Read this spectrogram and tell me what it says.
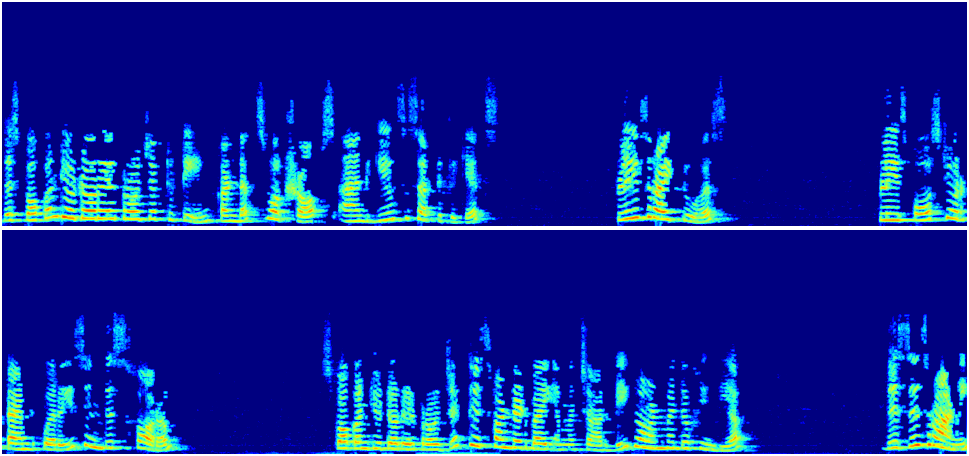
The Spoken Tutorial Project team conducts workshops and gives certificates. Please write to us. Please post your timed queries in this forum. Spoken Tutorial Project is funded by MHRD, Government of India. This is Rani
